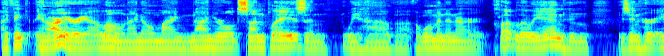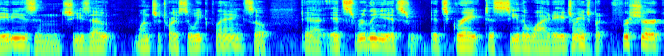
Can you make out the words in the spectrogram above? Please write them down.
I think in our area alone, I know my nine year old son plays, and we have a, a woman in our club, Lillian, who is in her 80s, and she's out once or twice a week playing. So, yeah, it's really it's it's great to see the wide age range, but for sure,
